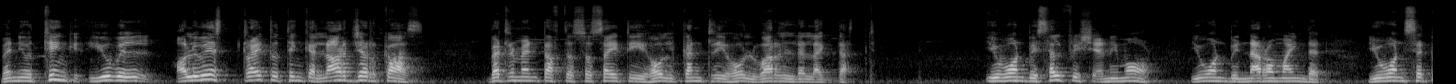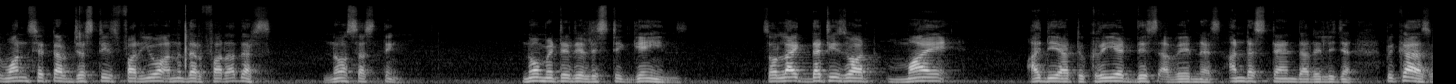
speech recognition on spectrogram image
when you think, you will always try to think a larger cause, betterment of the society, whole country, whole world like that. You won't be selfish anymore. You won't be narrow minded. You won't set one set of justice for you, another for others. No such thing. No materialistic gains. So, like that is what my idea to create this awareness, understand the religion. Because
